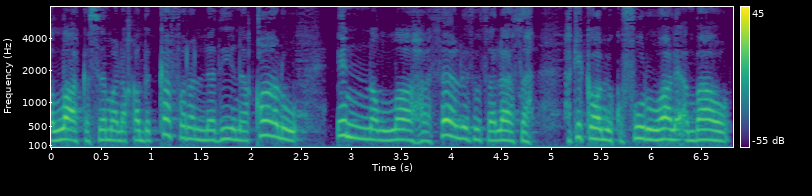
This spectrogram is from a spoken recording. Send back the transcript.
Allah akasema laqad kafara alladhina qalu inna allaha thalithu thalatha. Hakika wamekufuru wale ambao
